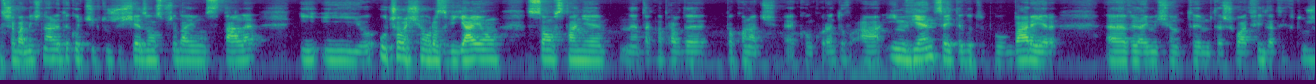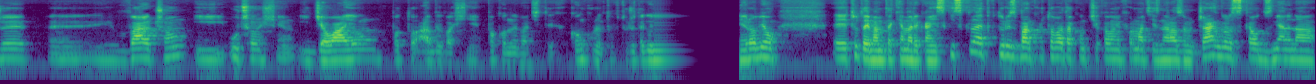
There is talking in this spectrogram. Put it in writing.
trzeba mieć, no ale tylko ci, którzy siedzą, sprzedają stale i, i uczą się, rozwijają, są w stanie e, tak naprawdę pokonać e, konkurentów, a im więcej tego typu barier, e, wydaje mi się, tym też łatwiej dla tych, którzy walczą i uczą się i działają po to, aby właśnie pokonywać tych konkurentów, którzy tego nie robią. Tutaj mam taki amerykański sklep, który zbankrutował. Taką ciekawą informację znalazłem. Jungle Scout, zmiany na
